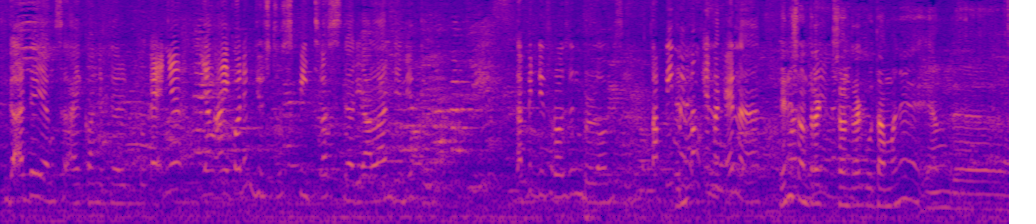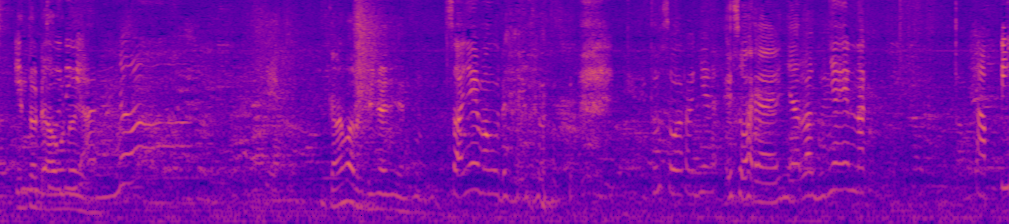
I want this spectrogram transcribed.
nggak ada yang se-iconic Let It Go kayaknya yang iconic justru Speechless dari Aladdin itu tapi di Frozen belum sih tapi Ini- memang enak-enak Ini soundtrack Lagunya soundtrack enak-enak. utamanya yang the Into the Unknown the ya. Unknown. Ya. Kenapa harus dinyanyiin? soalnya emang udah itu itu suaranya eh suaranya lagunya enak tapi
